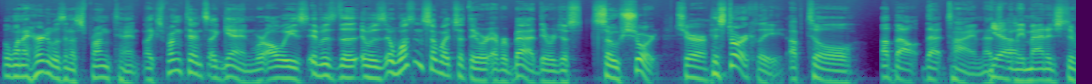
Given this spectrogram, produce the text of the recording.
but when I heard it was in a sprung tent, like sprung tents again, were always. It was the. It was. It wasn't so much that they were ever bad. They were just so short. Sure. Historically, up till about that time, that's Yeah. when they managed to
